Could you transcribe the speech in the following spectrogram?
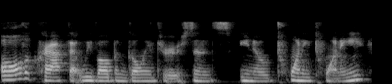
all the crap that we've all been going through since, you know, 2020,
